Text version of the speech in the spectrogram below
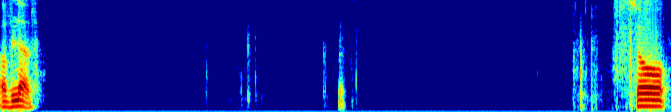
of love. So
